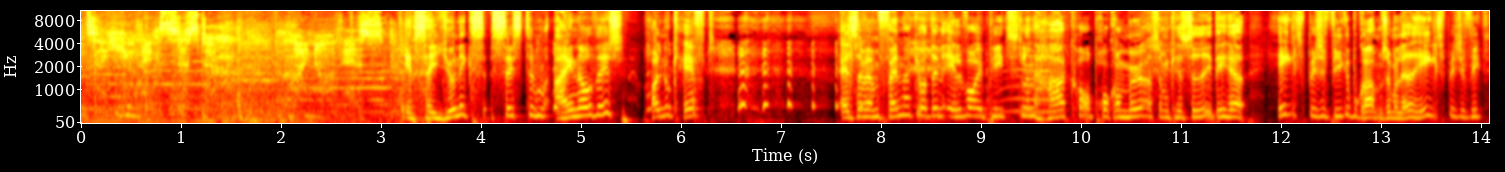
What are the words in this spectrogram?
It's a Unix system. I know this. It's a Unix system, I know this. Hold nu kæft. Altså, hvem fanden har gjort den 11-årige pige til en hardcore programmør, som kan sidde i det her helt specifikke program, som er lavet helt specifikt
